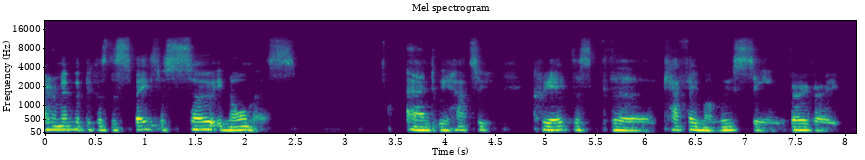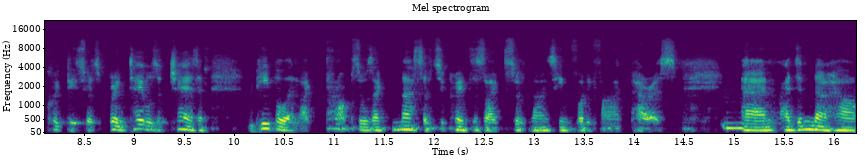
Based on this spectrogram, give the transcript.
I remember because the space was so enormous and we had to create this the cafe Momus scene very very quickly. So it's bring tables and chairs and people and like props. It was like massive to create this like sort of 1945 paris. Mhm. and i didn't know how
